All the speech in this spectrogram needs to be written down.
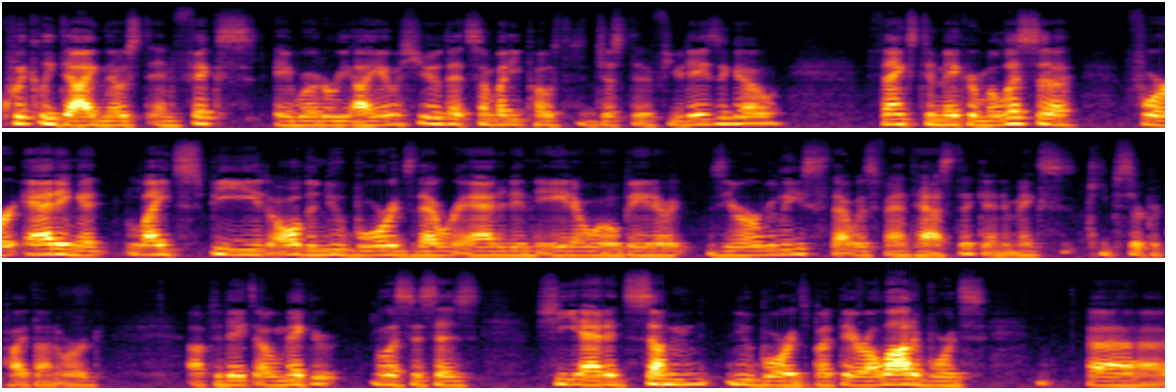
quickly diagnosed and fixed a rotary IO issue that somebody posted just a few days ago. Thanks to Maker Melissa for adding at light speed all the new boards that were added in the 8.0 beta 0 release. That was fantastic, and it makes keeps CircuitPython org up to date. Oh, Maker Melissa says she added some new boards, but there are a lot of boards. Uh,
